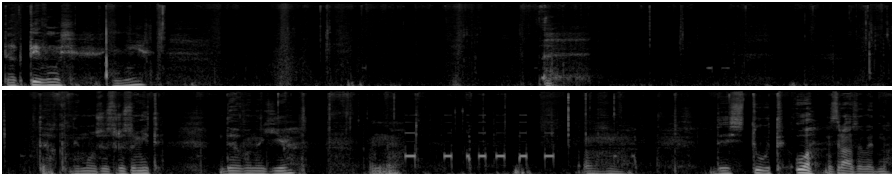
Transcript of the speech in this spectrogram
Так, дивимось. Ні. Так, не можу зрозуміти, де воно є. Воно. Ага. Десь тут. О, зразу видно.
